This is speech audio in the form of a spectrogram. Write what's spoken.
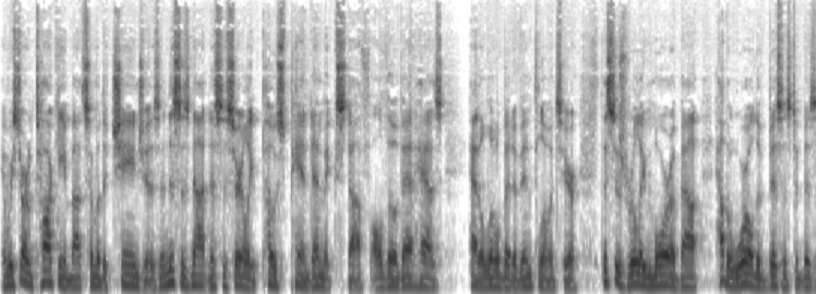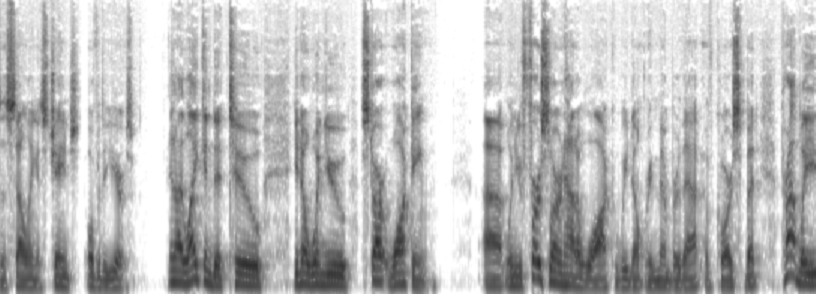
And we started talking about some of the changes. And this is not necessarily post pandemic stuff, although that has had a little bit of influence here. This is really more about how the world of business to business selling has changed over the years. And I likened it to, you know, when you start walking, uh, when you first learn how to walk, we don't remember that, of course, but probably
